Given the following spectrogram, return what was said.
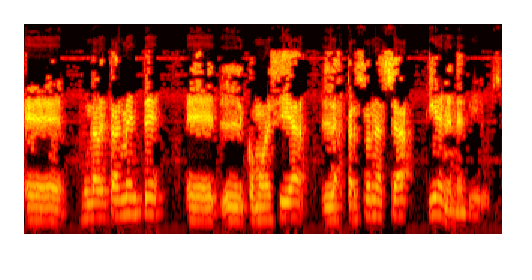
eh, fundamentalmente, eh, como decía, las personas ya tienen el virus.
